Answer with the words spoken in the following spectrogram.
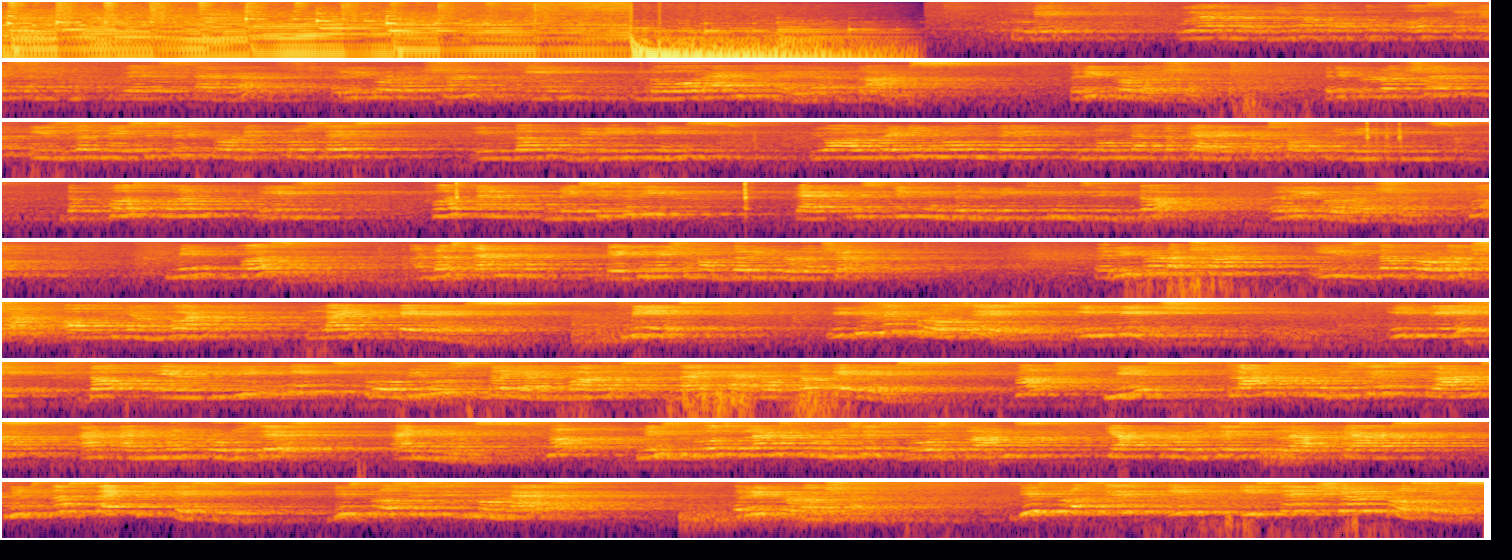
first understand the definition of the reproduction. Reproduction is the production of young one like parents. Means it is a process in which in which the uh, living things produce the young ones like that of the parents. Huh? Means plants produces plants and animal produces animals. Huh? Means rose plants produces rose plants, cat produces cats. Means the same species. This process is known as reproduction. This process is essential process.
